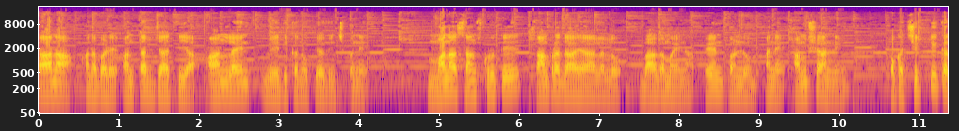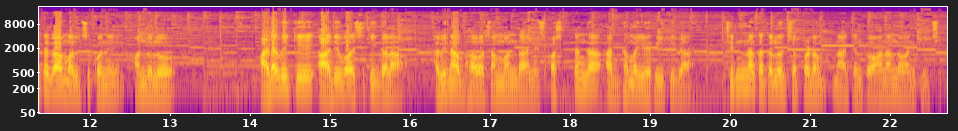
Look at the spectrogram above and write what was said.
తానా అనబడే అంతర్జాతీయ ఆన్లైన్ వేదికను ఉపయోగించుకొని మన సంస్కృతి సాంప్రదాయాలలో భాగమైన పేన్ పండుం అనే అంశాన్ని ఒక చిట్టి కథగా మలుచుకొని అందులో అడవికి ఆదివాసికి గల అవినాభావ సంబంధాన్ని స్పష్టంగా అర్థమయ్యే రీతిగా చిన్న కథలో చెప్పడం నాకెంతో ఆనందం అనిపించింది.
